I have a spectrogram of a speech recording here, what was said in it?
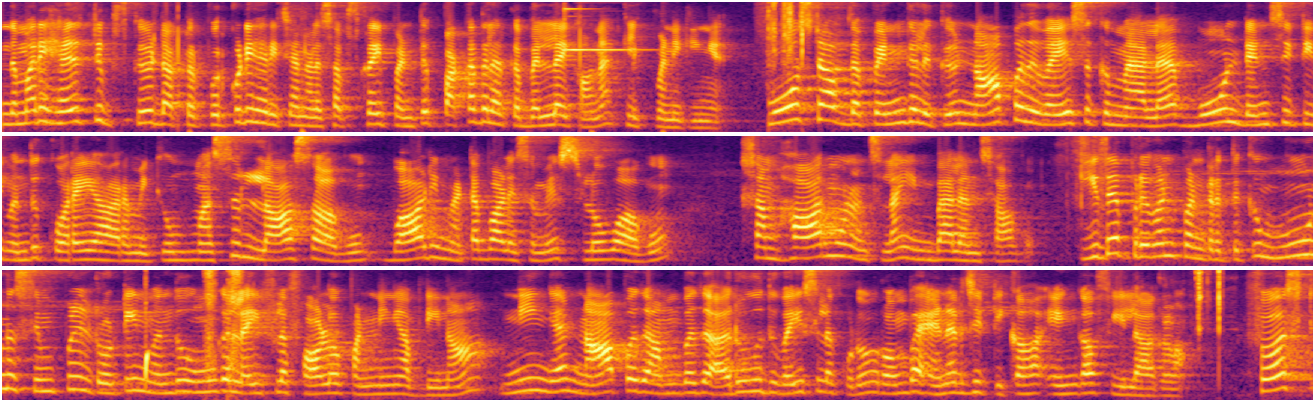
இந்த மாதிரி ஹெல்த் டிப்ஸ்க்கு டாக்டர் பொற்கொடி ஹரி சேனலை சப்ஸ்கிரைப் பண்ணிட்டு பக்கத்தில் இருக்க பெல் ஐக்கானை கிளிக் பண்ணிக்கிங்க. மோஸ்ட் ஆஃப் த பெண்களுக்கு நாற்பது வயசுக்கு மேலே போன் டென்சிட்டி வந்து குறைய ஆரம்பிக்கும். மசில் லாஸ் ஆகும். பாடி மெட்டபாலிசமே ஸ்லோவாகும் சம் ஹார்மோனன்ஸ்லாம் இம்பேலன்ஸ் ஆகும். இதை ப்ரிவென்ட் பண்ணுறதுக்கு மூணு சிம்பிள் ரொட்டீன் வந்து உங்கள் லைஃப்பில் ஃபாலோ பண்ணீங்க அப்படின்னா நீங்கள் நாற்பது ஐம்பது அறுபது வயசில் கூட ரொம்ப எனர்ஜெட்டிக்காக எங்கே ஃபீல் ஆகலாம். First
